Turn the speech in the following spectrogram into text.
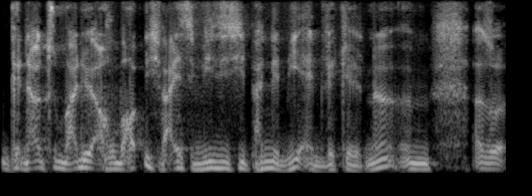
Genau, zumal du auch überhaupt nicht weißt, wie sich die Pandemie entwickelt. Ne? Ähm, also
